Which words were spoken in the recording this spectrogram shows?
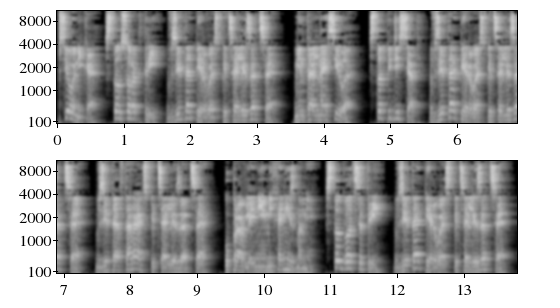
Псионика – 143, взята первая специализация. Ментальная сила – 150, взята первая специализация, взята вторая специализация. Управление механизмами – 123, взята первая специализация.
